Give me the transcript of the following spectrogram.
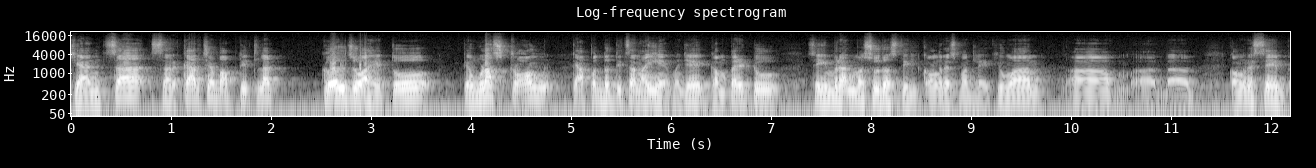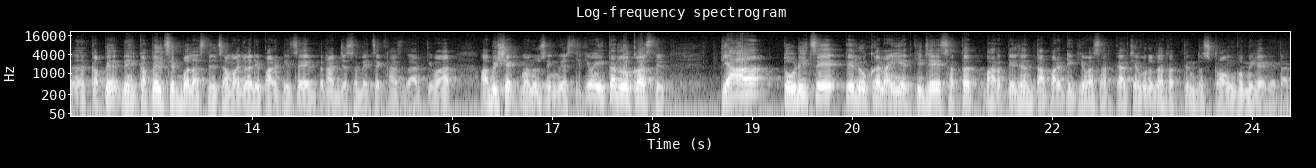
ज्यांचा सरकारच्या बाबतीतला कल जो आहे तो तेवढा स्ट्रॉंग त्या पद्धतीचा नाही आहे म्हणजे compare to say Imran Masood असतील काँग्रेसमधले किंवा काँग्रेसचे कपिल म्हणजे कपिल सिब्बल असतील समाजवादी पार्टीचे राज्यसभेचे खासदार किंवा अभिषेक मनु सिंघवी असतील किंवा इतर लोक असतील त्या तोडीचे ते लोक नाही आहेत की जे सतत भारतीय जनता पार्टी किंवा सरकारच्या विरोधात अत्यंत स्ट्रॉंग भूमिका घेतात.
